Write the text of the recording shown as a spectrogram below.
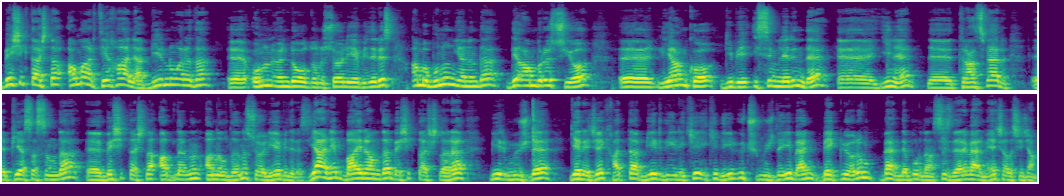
Beşiktaş'ta Amarty hala bir numarada e, onun önde olduğunu söyleyebiliriz. Ama bunun yanında Di Ambrosio, e, Lianco gibi isimlerin de e, yine e, transfer e, piyasasında e, Beşiktaş'la adlarının anıldığını söyleyebiliriz. Yani bayramda Beşiktaşlara bir müjde gelecek. Hatta bir değil iki, iki değil üç müjdeyi ben bekliyorum. Ben de buradan sizlere vermeye çalışacağım.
